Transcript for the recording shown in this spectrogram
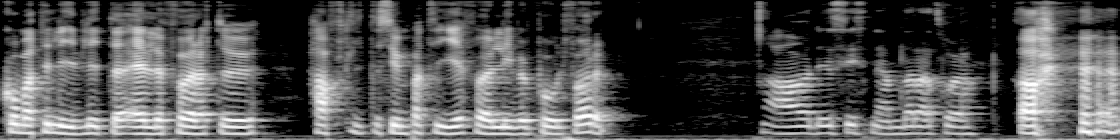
komma till liv lite eller för att du haft lite sympatier för Liverpool förr? Ja, det är sistnämnda där tror jag. Ja.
